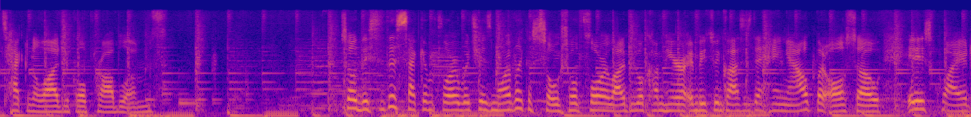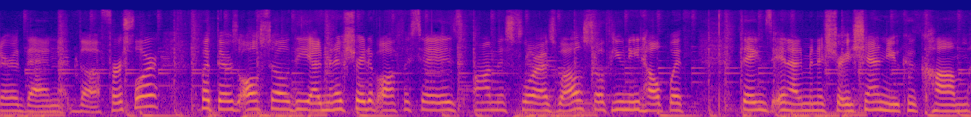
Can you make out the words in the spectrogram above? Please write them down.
technological problems. So this is the second floor, which is more of like a social floor. A lot of people come here in between classes to hang out, but also it is quieter than the first floor. But there's also the administrative offices on this floor as well. So if you need help with things in administration, you could come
